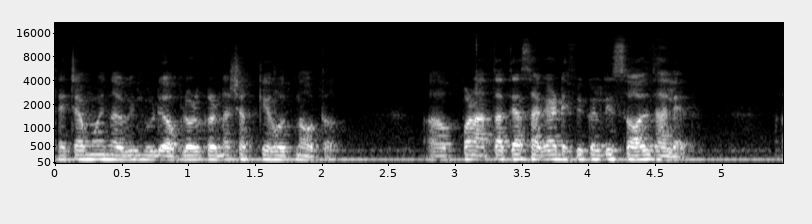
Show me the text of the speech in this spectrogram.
त्याच्यामुळे नवीन व्हिडिओ अपलोड करणं शक्य होत नव्हतं. पण आता त्या सगळ्या डिफिकल्टीज सॉल्व्ह झाल्यात.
